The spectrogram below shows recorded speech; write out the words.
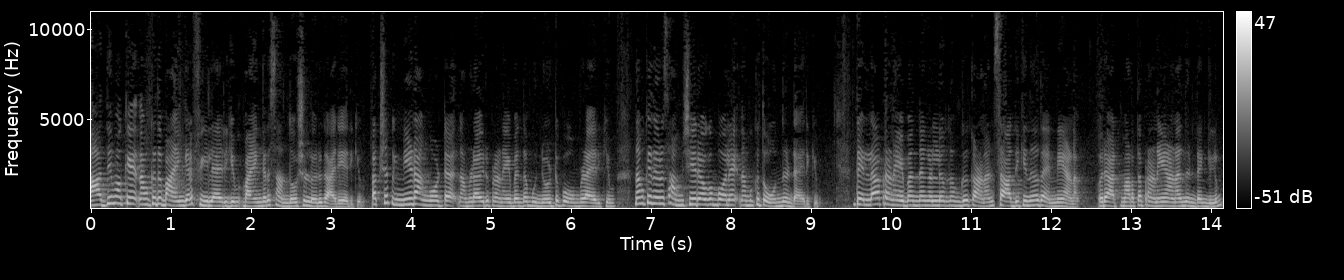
ആദ്യമൊക്കെ നമുക്കത് ഭയങ്കര ഫീൽ ആയിരിക്കും ഭയങ്കര സന്തോഷമുള്ള ഒരു കാര്യമായിരിക്കും. പക്ഷെ പിന്നീട് അങ്ങോട്ട് നമ്മുടെ ആ ഒരു പ്രണയബന്ധം മുന്നോട്ട് പോകുമ്പോഴായിരിക്കും നമുക്കിതൊരു സംശയരോഗം പോലെ നമുക്ക് തോന്നുന്നുണ്ടായിരിക്കും. ഇത് എല്ലാ പ്രണയബന്ധങ്ങളിലും നമുക്ക് കാണാൻ സാധിക്കുന്നത് തന്നെയാണ്. ഒരു ആത്മാർത്ഥ പ്രണയമാണെന്നുണ്ടെങ്കിലും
